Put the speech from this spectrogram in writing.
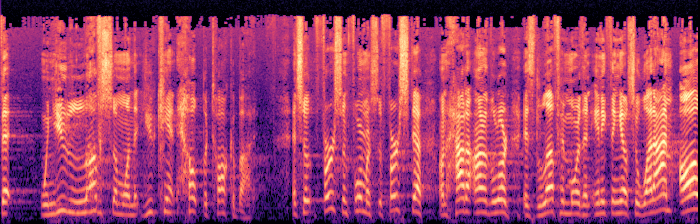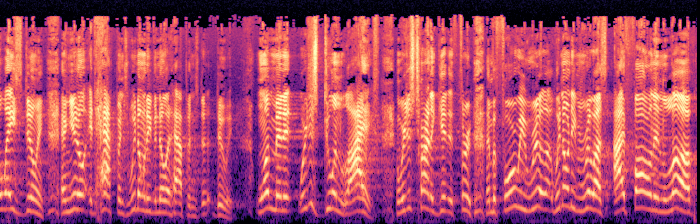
that when you love someone that you can't help but talk about it. And so, first and foremost, the first step on how to honor the Lord is love Him more than anything else. So, what I'm always doing, and you know, it happens, we don't even know it happens, do we? One minute, we're just doing life, and we're just trying to get it through. And before we realize, we don't even realize I've fallen in love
